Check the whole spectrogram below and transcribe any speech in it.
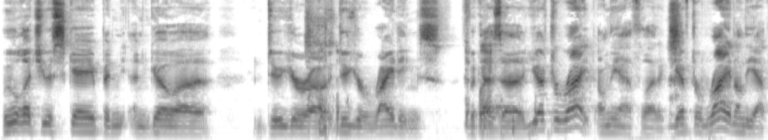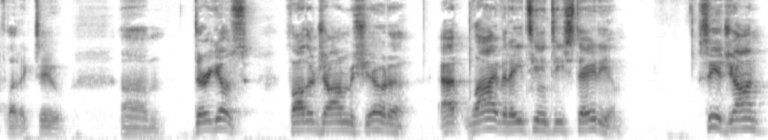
We will let you escape and, and go uh, do your uh, do your writings because uh, you have to write on the Athletic. You have to write on the Athletic too. Um, there he goes, Father Jon Machota at live at AT and T Stadium. See you, John.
